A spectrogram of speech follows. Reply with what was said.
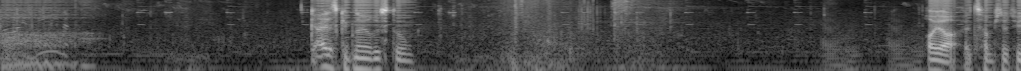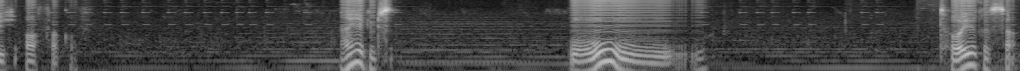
Oh. Geil, es gibt neue Rüstung. Oh ja, jetzt habe ich natürlich... Oh, fuck off. Ah, hier gibt's... Oh. Teure Sachen.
